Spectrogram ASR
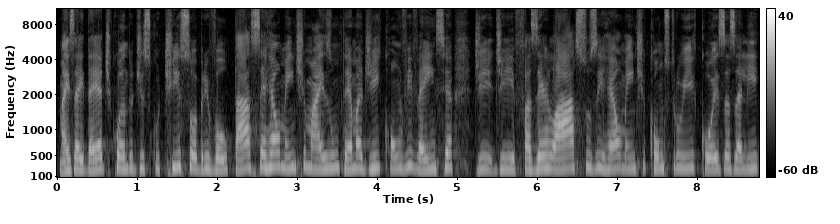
mas a ideia de quando discutir sobre voltar ser realmente mais um tema de convivência, de, de fazer laços e realmente construir coisas ali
